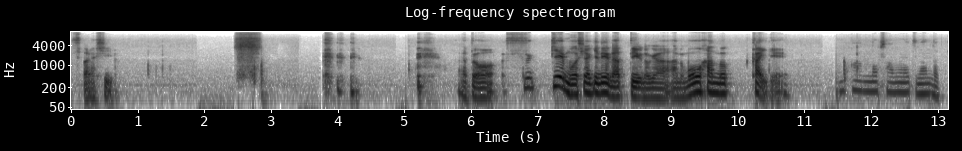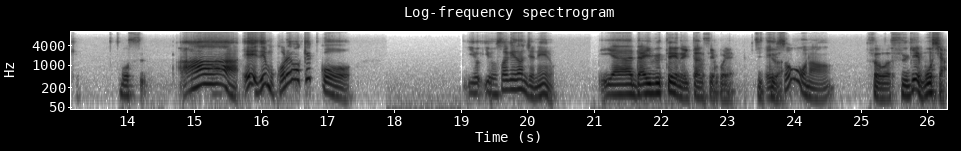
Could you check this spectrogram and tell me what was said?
素晴らしいよ。あと、すっげえ申し訳ねえなっていうのが、あの、モンハンの回で、モンハンのサムネってなんだっけ？ボス。ああ、え、でもこれは結構、よ、良さげなんじゃねえの？いやー、だいぶ手抜いたんすよ、これ。実え、は。そうなん？そう、すげえ模写、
